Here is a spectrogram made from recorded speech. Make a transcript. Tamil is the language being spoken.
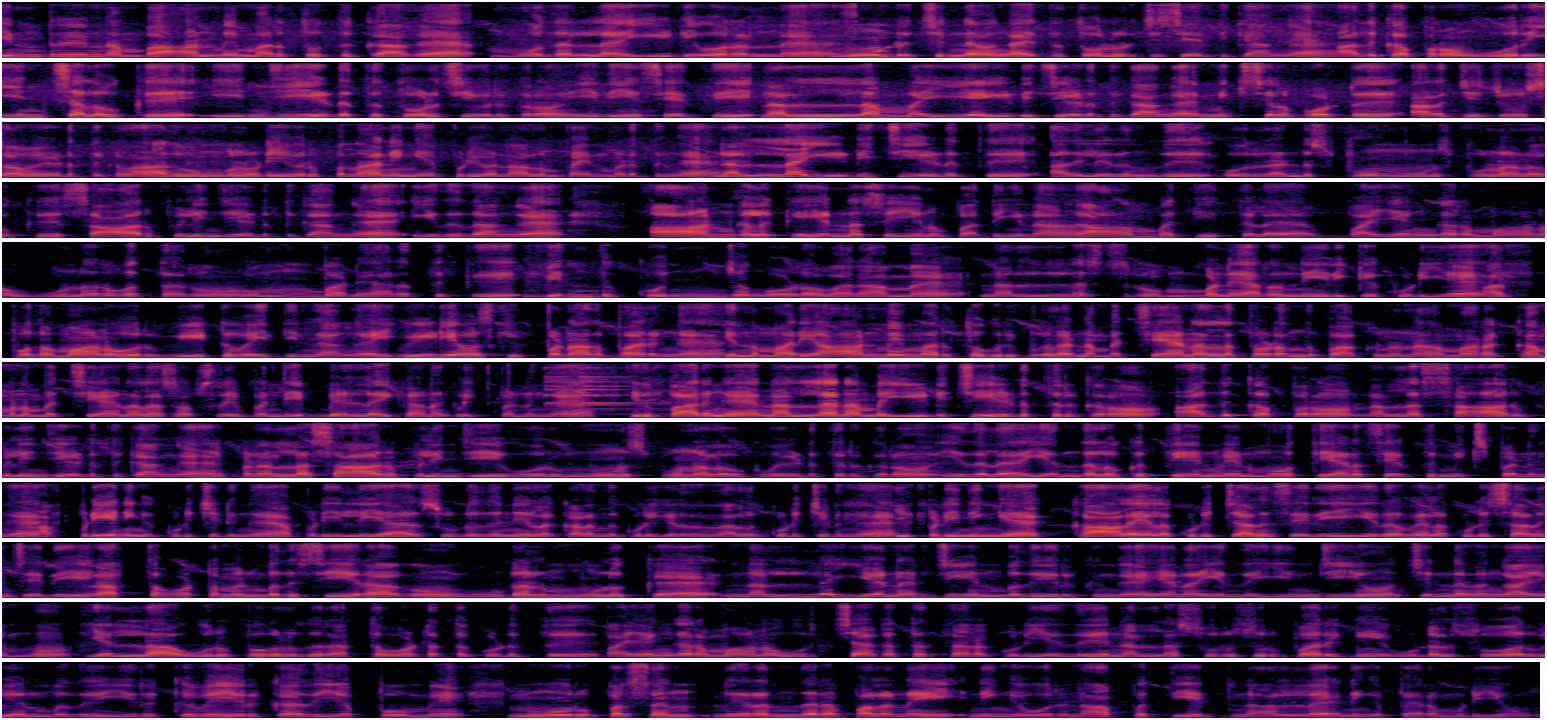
இன்று நம்ம ஆண்மை மருத்துவத்துக்காக முதல்ல இடி உரல்ல மூன்று சின்ன வெங்காயத்தை தோல் உரிச்சு சேர்த்திக்காங்க. அதுக்கப்புறம் ஒரு இன்ச் அளவுக்கு இஞ்சி எடுத்து தோல் சீவிருக்கிறோம். இதையும் சேர்த்து நல்லா மைய இடிச்சு எடுத்துக்காங்க. மிக்சியில் போட்டு அரைச்சி ஜூஸாகவும் எடுத்துக்கலாம். அது உங்களுடைய விருப்பம் தான் நீங்க எப்படி வேணாலும் பயன்படுத்துங்க. நல்லா இடிச்சு எடுத்து அதிலிருந்து ஒரு ரெண்டு ஸ்பூன் மூணு ஸ்பூன் அளவுக்கு சாறு பிழிஞ்சு எடுத்துக்காங்க. இதுதாங்க ஆண்களுக்கு என்ன செய்யணும் பார்த்தீங்கன்னா தாம்பத்தியத்துல பயங்கரமான உணர்வை தரும். ரொம்ப நேரத்துக்கு விந்து கொஞ்சம் கூட வராம நல்ல ரொம்ப நேரம் நீடிக்கக்கூடிய அற்புதமான ஒரு வீட்டு வைத்தியம் தாங்க. வீடியோவை ஸ்கிப் பண்ணாத பாருங்க. இந்த மாதிரி ஆண்மை மருத்துவ குறிப்புகளை நம்ம சேனல்ல தொடர்ந்து பார்க்கணும்னா மறக்காம நம்ம சேனலை சப்ஸ்கிரைப் பண்ணி பெல் ஐக்கானை கிளிக் பண்ணுங்க. இது பாருங்க நல்லா நம்ம இடிச்சு எடுத்திருக்கிறோம். அதுக்கப்புறம் நல்லா சாறு பிழிஞ்சு எடுத்துக்காங்க. இப்ப நல்லா சாறு பிழிஞ்சு ஒரு மூணு ஸ்பூன் அளவுக்கு எடுத்துருக்குறோம். இதில் எந்த அளவுக்கு தேன் வேணுமோ தேனை சேர்த்து மிக்ஸ் பண்ணுங்க. அப்படியே நீங்கள் குடிச்சிடுங்க. அப்படி இல்லையா? சுடுதண்ணியில் கலந்து குடிக்கிறதா இருந்தாலும் குடிச்சிடுங்க. இப்படி நீங்கள் காலையில் குடித்தாலும் சரி இரவில் குடித்தாலும் சரி ரத்த ஓட்டம் என்பது சீராகும். உடல் முழுக்க நல்ல எனர்ஜி என்பது இருக்குங்க. ஏன்னா இந்த இஞ்சியும் சின்ன வெங்காயமும் எல்லா உறுப்புகளுக்கும் ரத்த ஓட்டத்தை கொடுத்து பயங்கரமான உற்சாகத்தை தரக்கூடியது. நல்ல சுறுசுறுப்பாக இருக்கீங்க. உடல் சோர்வு என்பது இருக்கவே இருக்காது எப்பவுமே. நூறு பர்சன்ட் நிரந்தர பலனை நீங்கள் ஒரு நாற்பத்தி எட்டு நாளில் நீங்கள் பெற முடியும்.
